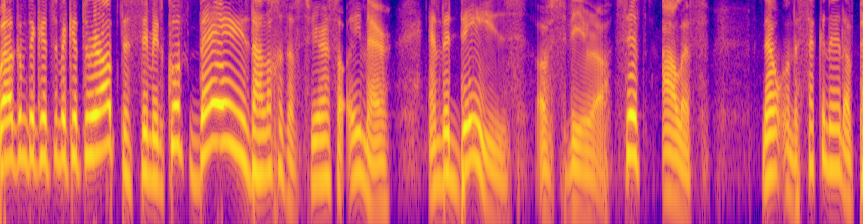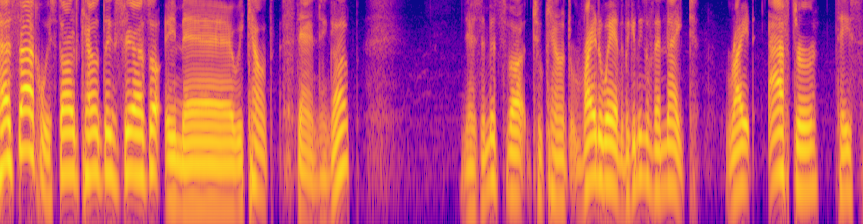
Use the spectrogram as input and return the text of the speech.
Welcome to Kitzur Kitzur. Up to Simin Kuf Beis, the halachas of Sfira Sa'omer, and the days of Sfira. Sif Aleph. Now, on the second night of Pesach, we start counting Sfira Sa'omer. We count standing up. There's a mitzvah to count right away at the beginning of the night, right after Teis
